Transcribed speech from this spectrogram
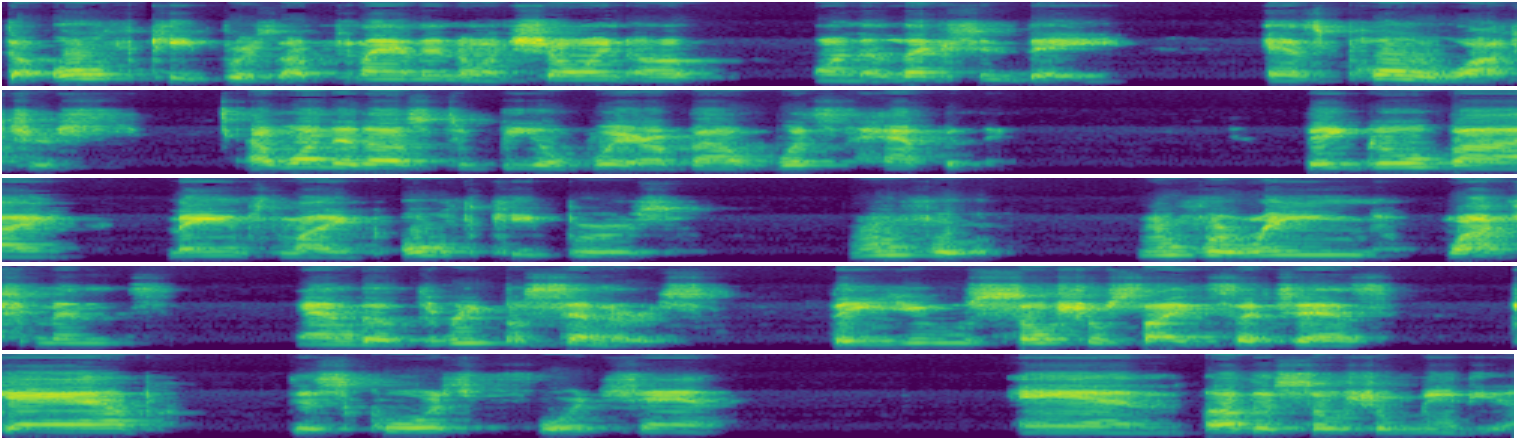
the Oath Keepers are planning on showing up on election day as poll watchers. I wanted us to be aware about what's happening. They go by names like Oath Keepers, Wolverine Watchmen, and the Three Percenters. They use social sites such as Gab, Discourse 4chan, and other social media.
